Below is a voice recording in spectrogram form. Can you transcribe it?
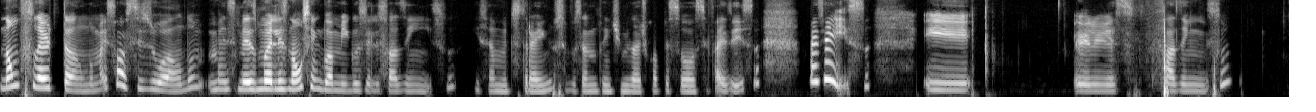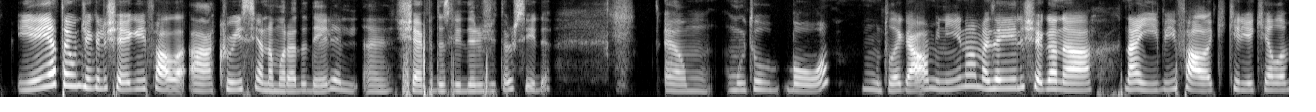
não flertando, mas só se zoando. Mas mesmo eles não sendo amigos, eles fazem isso. Isso é muito estranho. Se você não tem intimidade com a pessoa, você faz isso. Mas é isso. E eles fazem isso. E até um dia que ele chega e fala, a Chrissy, a namorada dele, é chefe dos líderes de torcida, é um, muito boa, muito legal a menina, mas aí ele chega na, na Ivy e fala que queria que ela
